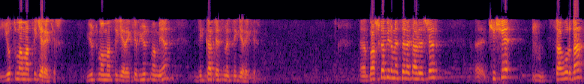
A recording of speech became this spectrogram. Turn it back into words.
yutmaması gerekir. Yutmaması gerekir. Yutmamaya dikkat etmesi gerekir. E, başka bir mesele kardeşler e, kişi sahurda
